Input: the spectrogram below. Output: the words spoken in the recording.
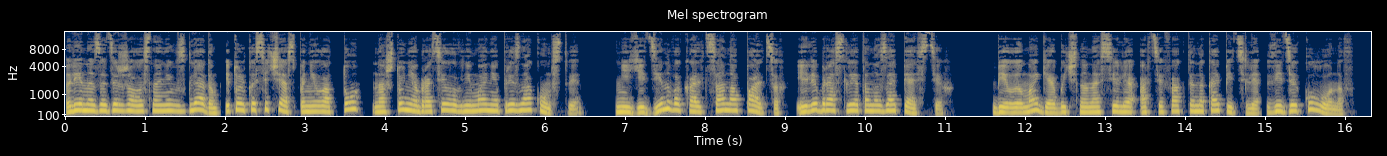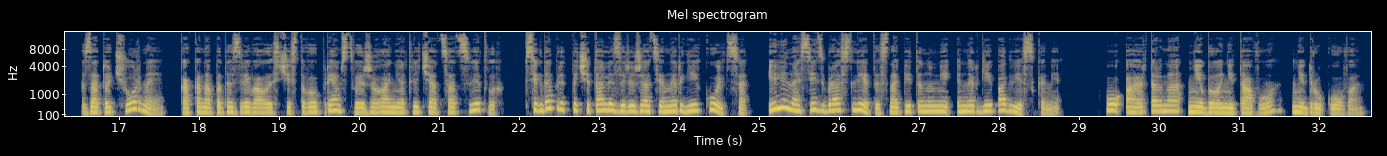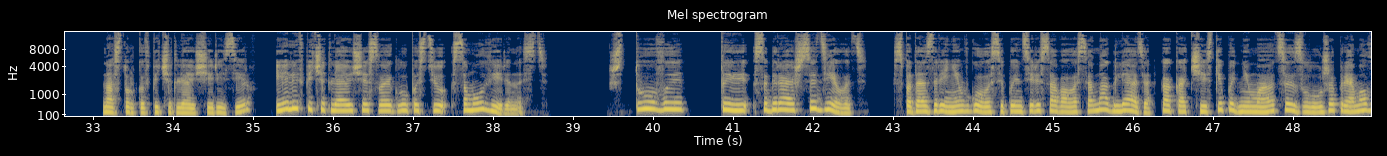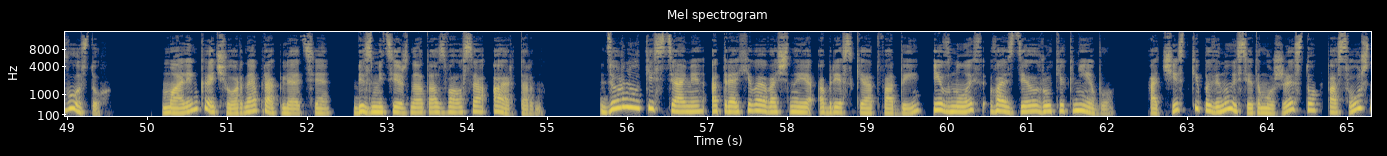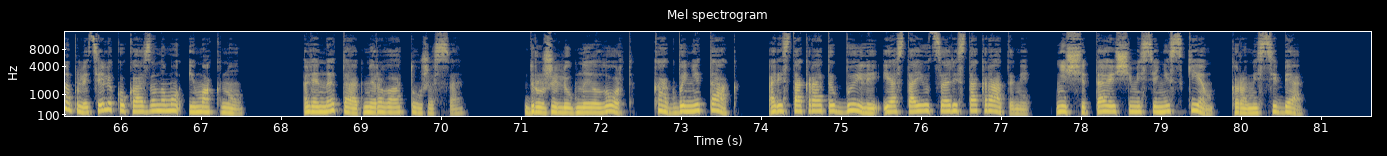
Лина задержалась на них взглядом и только сейчас поняла то, на что не обратила внимания при знакомстве. Ни единого кольца на пальцах или браслета на запястьях. Белые маги обычно носили артефакты-накопители в виде кулонов, зато черные, как она подозревала из чистого упрямства и желания отличаться от светлых, всегда предпочитали заряжать энергией кольца или носить браслеты с напитанными энергией подвесками. У Айрторна не было ни того, ни другого. Настолько впечатляющий резерв или впечатляющая своей глупостью самоуверенность. «Что вы...» «Ты собираешься делать?» С подозрением в голосе поинтересовалась она, глядя, как очистки поднимаются из лужи прямо в воздух. «Маленькое черное проклятие», – безмятежно отозвался Айрторн. Дернул кистями, отряхивая овощные обрезки от воды, и вновь воздел руки к небу. Очистки, повинуясь этому жесту, послушно полетели к указанному им окну. Линетта обмерла от ужаса. Дружелюбный лорд, как бы не так. Аристократы были и остаются аристократами, не считающимися ни с кем, кроме себя.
